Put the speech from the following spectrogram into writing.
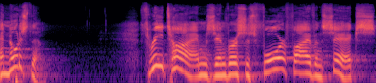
And notice them. Three times in verses 4, 5, and 6,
